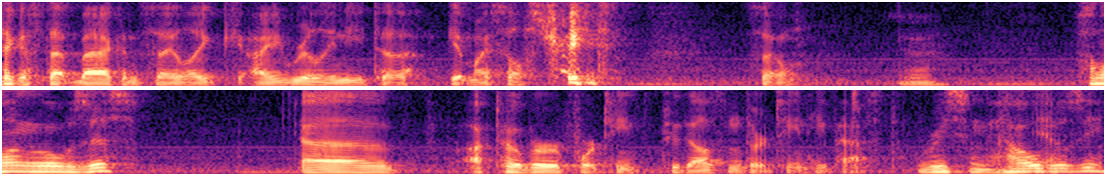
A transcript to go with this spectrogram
take a step back and say like, I really need to get myself straight. so. Yeah. How long ago was this? Uh, October 14th, 2013, he passed. Recently. How old Yeah. was he?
